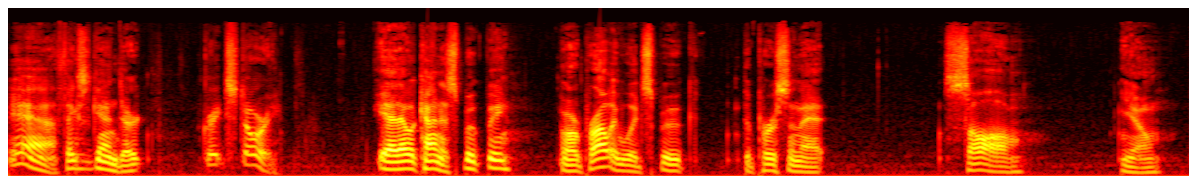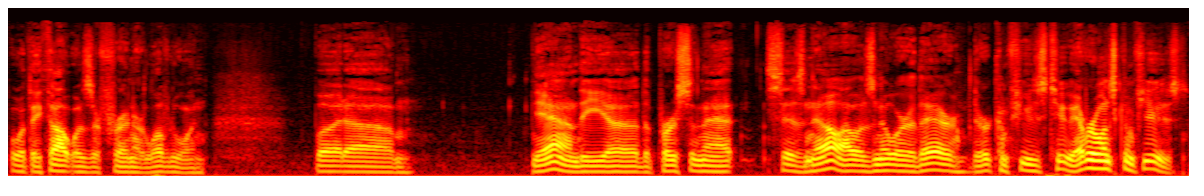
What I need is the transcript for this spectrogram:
Yeah, thanks again, Dirt. Great story. Yeah, that would kind of spook me, or probably would spook the person that saw, you know, what they thought was their friend or loved one. But um, yeah, the uh, the person that says no, I was nowhere there. They're confused too. Everyone's confused.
